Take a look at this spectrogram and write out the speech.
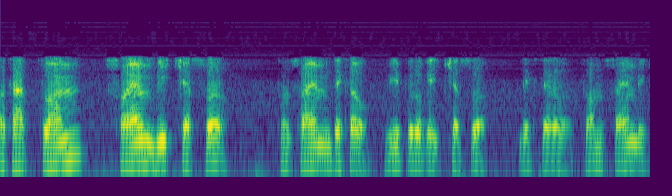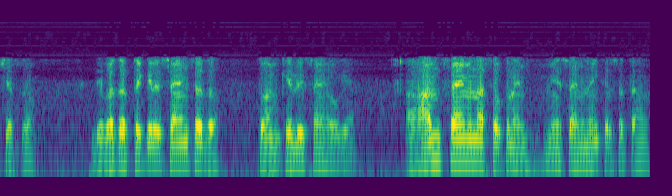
तथा त्वम स्वयं भी वीक्षस्व। तुम स्वयं देखो विपूर्वक इच्छस्व। देखते रहो तुम स्वयं भी वीक्षस्व। देवदत्त के लिए स्वयं सद तुम के लिए स्वयं हो गया। अहम स्वयं न शोक नहीं, मैं स्वयं नहीं कर सकता हूँ।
